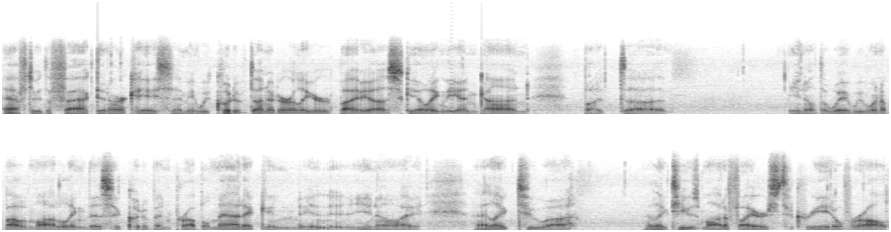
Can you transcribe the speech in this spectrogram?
after the fact in our case. I mean, we could have done it earlier by uh, scaling the n-gon, but uh, you know the way we went about modeling this, it could have been problematic, and it, you know I I like to uh, I like to use modifiers to create overall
